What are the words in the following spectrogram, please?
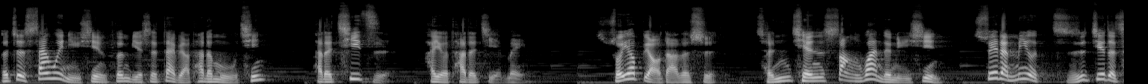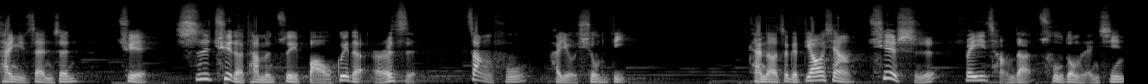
而这三位女性分别是代表他的母亲、他的妻子，还有他的姐妹。所要表达的是，成千上万的女性。虽然没有直接的参与战争，却失去了他们最宝贵的儿子、丈夫还有兄弟。看到这个雕像，确实非常的触动人心。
